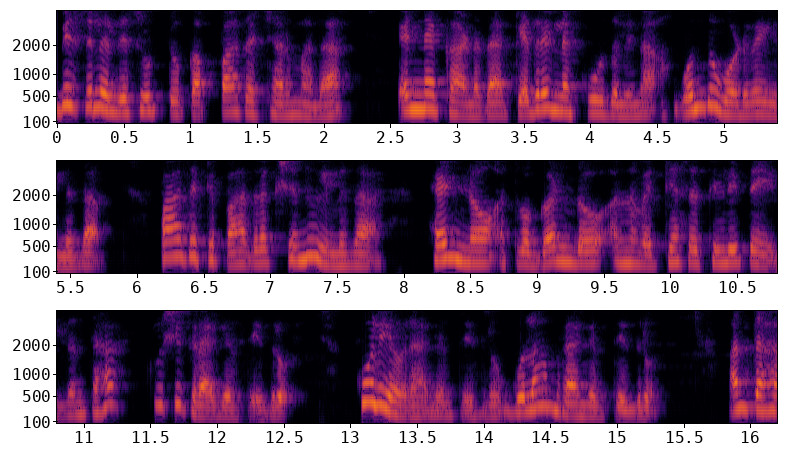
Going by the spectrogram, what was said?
ಬಿಸಿಲಲ್ಲಿ ಸುಟ್ಟು ಕಪ್ಪಾದ ಚರ್ಮದ, ಎಣ್ಣೆ ಕಾಣದ, ಕೆದರಿನ ಕೂದಲಿನ ಒಂದು ಒಡವೆ ಇಲ್ಲದ, ಪಾದಕ್ಕೆ ಪಾದರಕ್ಷೆನೂ ಇಲ್ಲದ, ಹೆಣ್ಣು ಅಥವಾ ಗಂಡು ಅನ್ನೋ ವ್ಯತ್ಯಾಸ ತಿಳಿತೇ ಇದ್ದಂತಹ ಕೃಷಿಕರಾಗಿರ್ತಿದ್ರು, ಕೂಲಿಯವರಾಗಿರ್ತಿದ್ರು, ಗುಲಾಮರಾಗಿರ್ತಿದ್ರು. ಅಂತಹ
